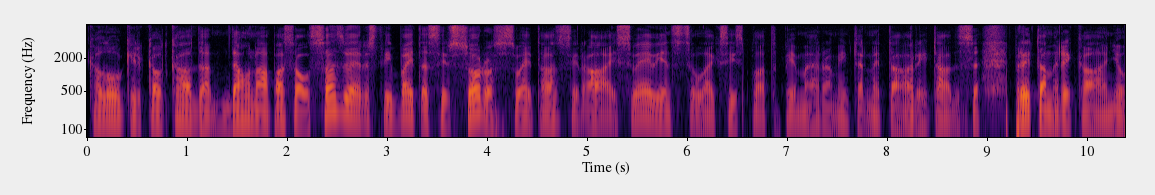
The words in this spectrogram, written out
ka lūk, ir kaut kāda daunā pasaules sazvērestība, vai tas ir Soros, vai tas ir ASV. Viens cilvēks izplata, piemēram, internetā arī tādas pretamerikāņu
